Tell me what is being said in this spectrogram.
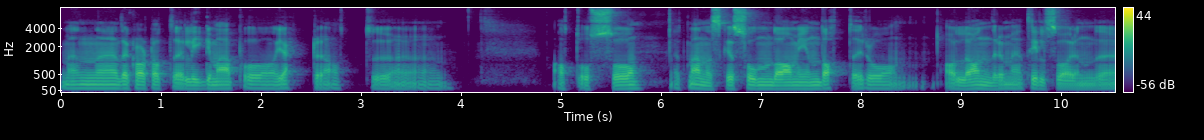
Men eh, det er klart at det ligger meg på hjertet at, eh, at også et menneske som da min datter og alle andre med tilsvarende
